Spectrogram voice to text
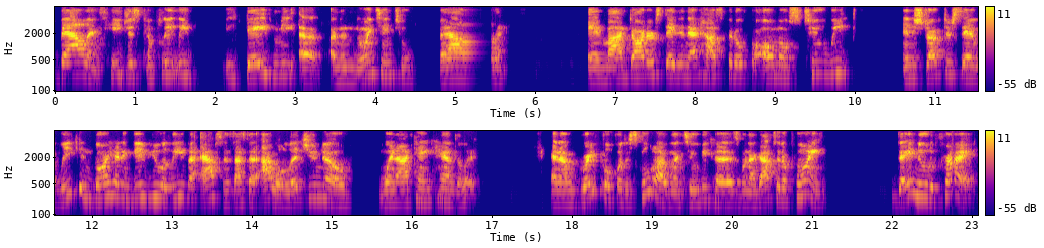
balance. He just completely he gave me a, an anointing to balance. And my daughter stayed in that hospital for almost two weeks. Instructor said, We can go ahead and give you a leave of absence. I said, I will let you know when I can't handle it. And I'm grateful for the school I went to because when I got to the point, they knew to pray.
